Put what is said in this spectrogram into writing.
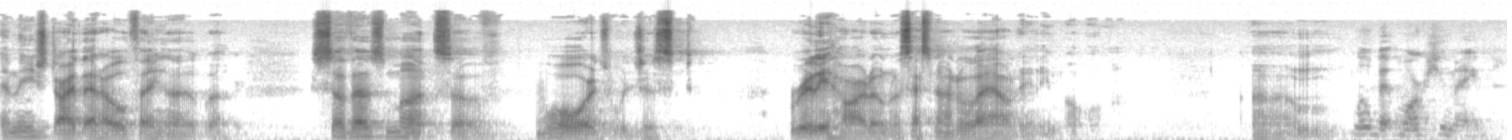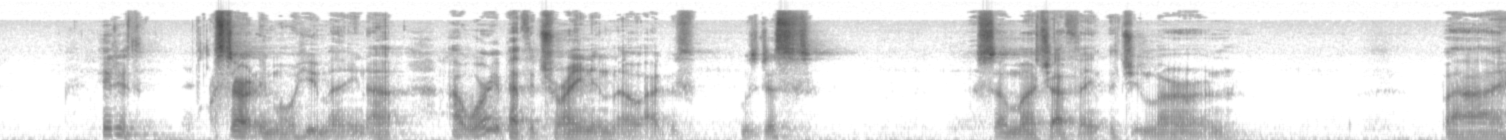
and then you started that whole thing over. So those months of wards were just really hard on us. That's not allowed anymore. Um, A little bit more humane. it is certainly more humane. I, I worry about the training, though. I just was just so much I think that you learn by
